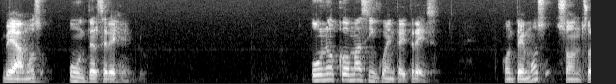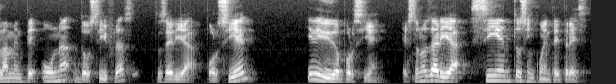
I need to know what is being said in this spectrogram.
veamos un tercer ejemplo. 1,53. Contemos, son solamente una, dos cifras, entonces sería por 100 y dividido por 100. Esto nos daría 153.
